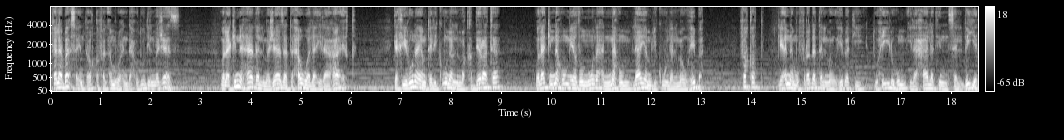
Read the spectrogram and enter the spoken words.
فلا بأس إن توقف الأمر عند حدود المجاز. ولكن هذا المجاز تحول إلى عائق. كثيرون يمتلكون المقدرة ولكنهم يظنون أنهم لا يملكون الموهبة فقط لأن مفردة الموهبة تحيلهم إلى حالة سلبية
